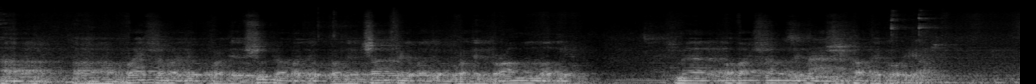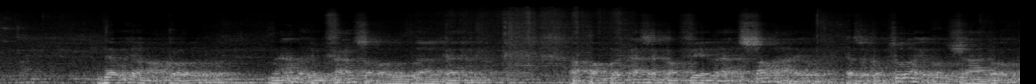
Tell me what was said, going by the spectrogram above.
a, vagyok, vagy egy Sudra vagyok, vagy egy Csatri vagyok, vagy egy Brahman vagyok, mert a Vajsnav az egy másik kategória. De ugyanakkor, mert nem vagyunk felszabadult lelkek, akkor ezek a féle szabályok, ezek a tulajdonságok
